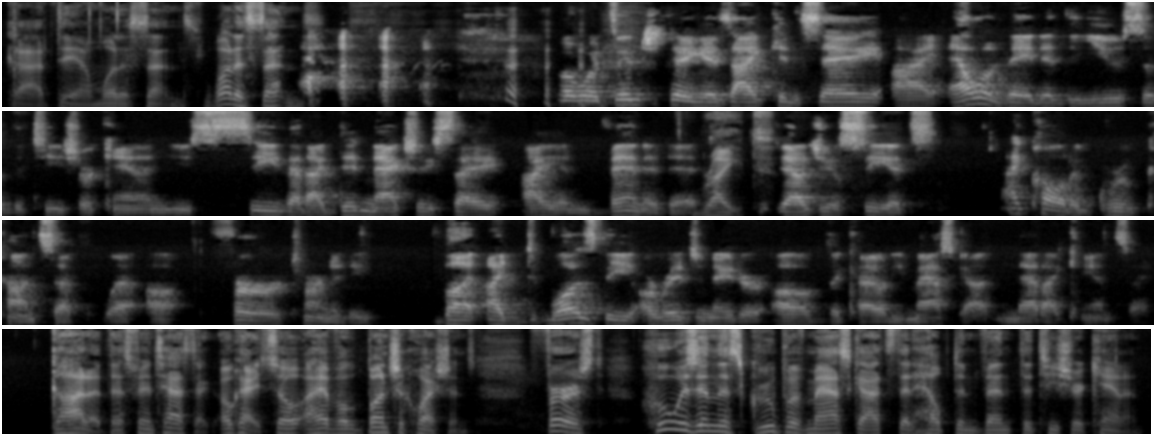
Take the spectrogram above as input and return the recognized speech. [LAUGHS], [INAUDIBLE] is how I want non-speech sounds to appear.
God damn, what a sentence. What a sentence. [LAUGHS] but what's interesting is I can say I elevated the use of the t-shirt cannon. You see that I didn't actually say I invented it. Right. As you'll see, it's I call it a group concept, a uh, fraternity. But I d- was the originator of the coyote mascot, and that I can say. Got it. That's fantastic. Okay, so I have a bunch of questions. First, who was in this group of mascots that helped invent the t-shirt cannon?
